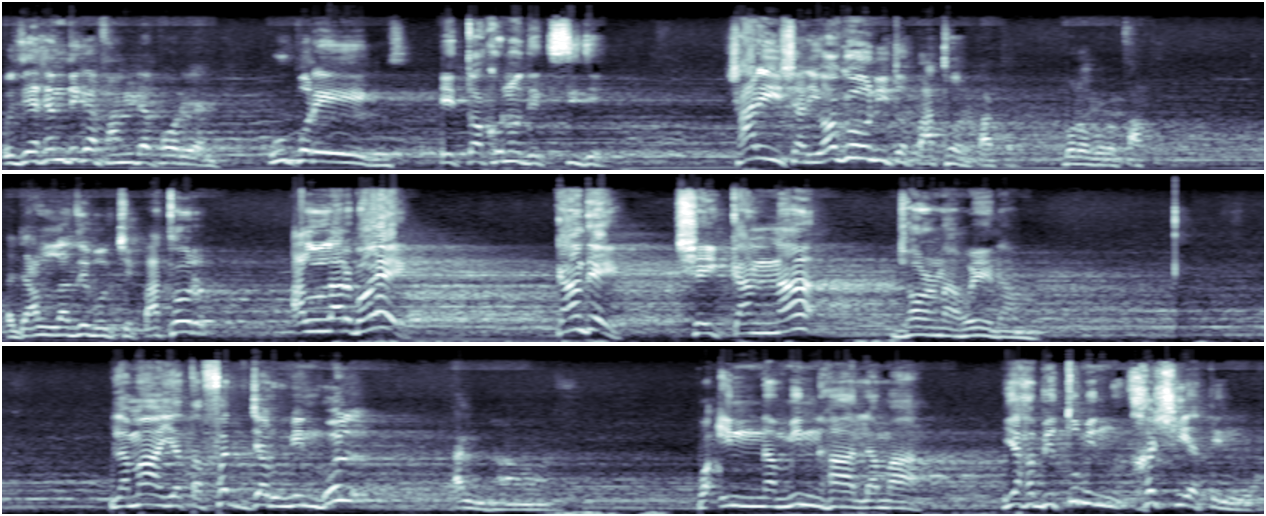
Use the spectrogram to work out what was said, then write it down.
ওই যেখান থেকে পানিটা পড়ে আর উপরে গেছে এ তখনও দেখছি যে সারি সারি অগণিত পাথর পাথর, বড় বড় পাথর। আল্লাহ যে বলছে, পাথর আল্লাহর ভয়ে কাঁদে, সেই কান্না ঝর্ণা হয়ে নাম। লামা ইয়াতাফাজ্জারু মিনহুল আনহার। ওয়া ইন্না মিনহা লামা ইয়াহবিতু মিন খাশিয়াতিল্লাহ।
